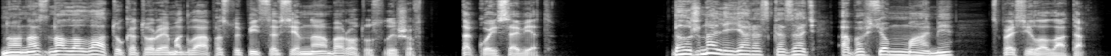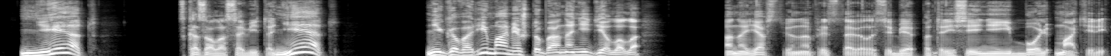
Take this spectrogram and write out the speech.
но она знала Лату, которая могла поступить совсем наоборот, услышав такой совет. «Должна ли я рассказать обо всем маме?» — спросила Лата. «Нет!» — сказала Савита. «Нет! Не говори маме, чтобы она не делала!» Она явственно представила себе потрясение и боль матери.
